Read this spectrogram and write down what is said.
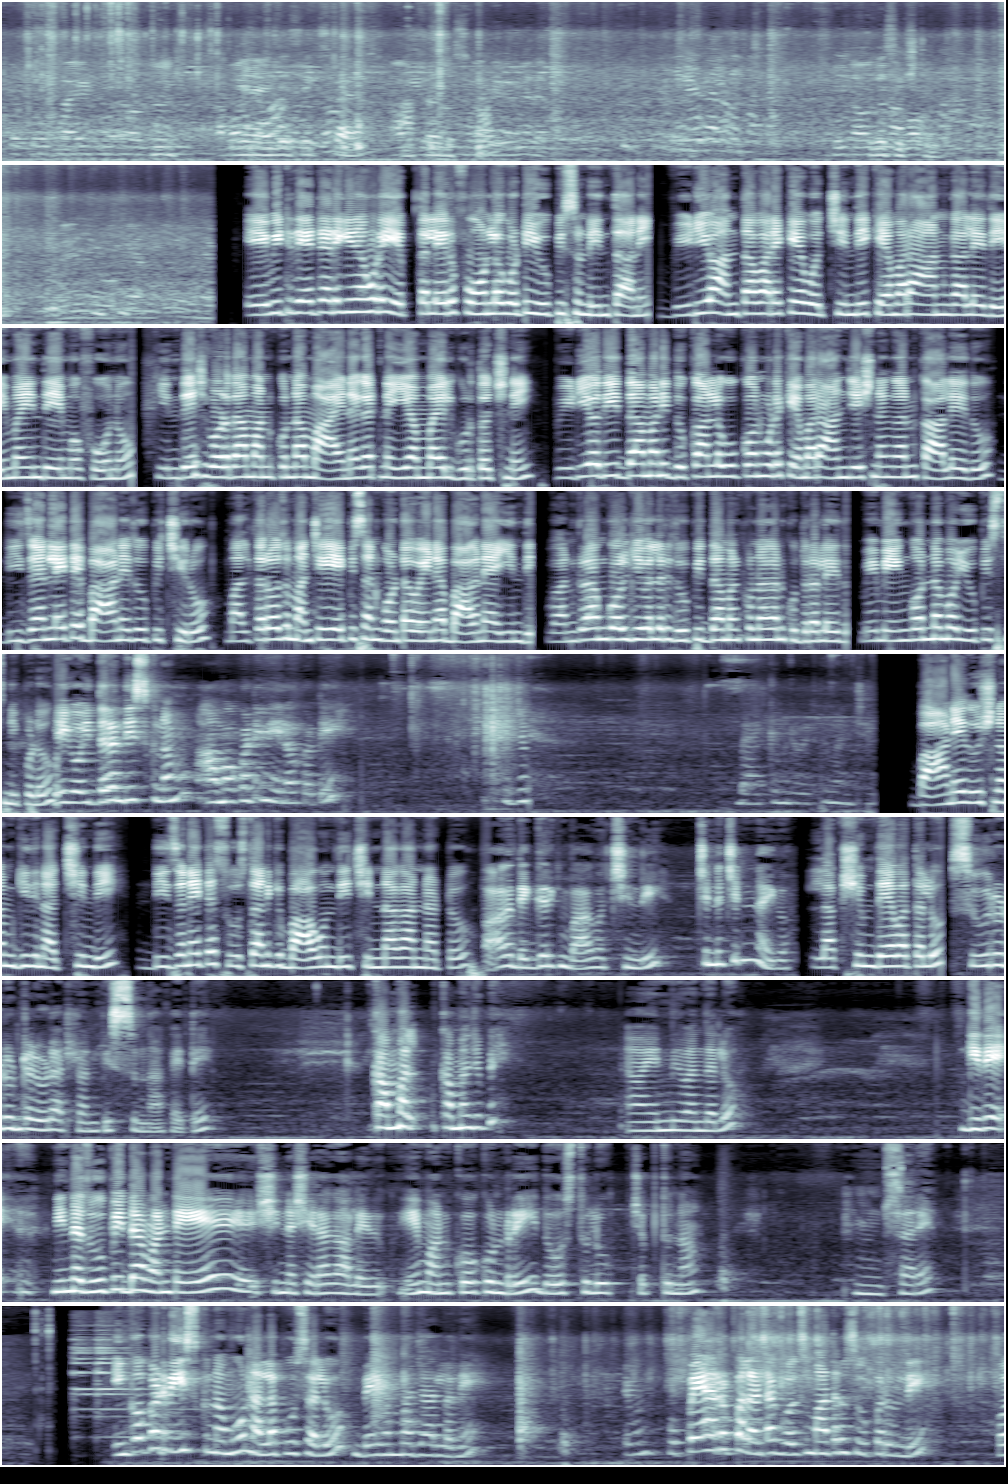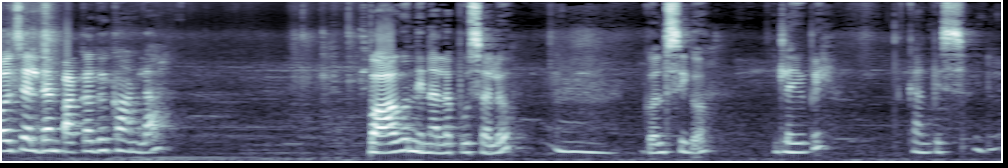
ये नाइन्टी सिक्स का है आफ्टर डिस्काउंट थ्री सिक्सटी ఏ వీటి రేట్ అడిగినా కూడా చెప్తలేరు. ఫోన్లో కొట్టి చూపిస్తుండే ఇంత అని. వీడియో అంతవరకే వచ్చింది. కెమెరా ఆన్ కాలేదు. ఏమైంది ఏమో ఫోను. కిందేసి కొడదాం అనుకున్నా మా ఆయన గట్టిన ఈఎంఐలు గుర్తొచ్చినాయి. వీడియో తీద్దామని దుకాణంలో కూకొని కూడా కెమెరా ఆన్ చేసినాం కానీ కాలేదు. డిజైన్లు అయితే బాగానే చూపించిరు మలత రోజు మంచిగా చేపిస్తాను కొంట పోయినా బాగానే అయ్యింది. వన్ గ్రామ్ గోల్డ్ జ్యువెలరీ చూపిద్దాం అనుకున్నా కానీ కుదరలేదు. మేము ఏం కొన్నామో చూపిస్తుంది ఇప్పుడు. ఇగో ఇద్దరం తీసుకున్నాము. ఆమె ఒకటి నేను ఒకటి. బ్యాక్ కెమెరా పెడితే మంచిగా బాగానే చూసినాం గిది నచ్చింది. డిజైన్ అయితే చూస్తానికి బాగుంది చిన్నగా అన్నట్టు. బాగా దగ్గరికి బాగా వచ్చింది. చిన్న చిన్న ఇగో. లక్ష్మీ దేవతలు. సూర్యుడు ఉంటాడు కూడా అట్లా అనిపిస్తుంది నాకైతే. కమ్మల్ కమ్మల్ చూపి. ఎనిమిది వందలు. గిదే నిన్న చూపిద్దామంటే చిన్న శిర కాలేదు. ఏం అనుకోకుండ్రి దోస్తులు చెప్తున్నా. సరే. ఇంకొకటి తీసుకున్నాము నల్ల పూసలు బేగం బజార్లోనే. ముప్పై ఆరు రూపాయలు అంట గొలుసు మాత్రం సూపర్ ఉంది. హోల్సేల్ దాని పక్క దుకాన్లా బాగుంది నల్ల పూసలు. గొలుసుగో ఇట్లా చూపి. కనిపిస్తుంది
